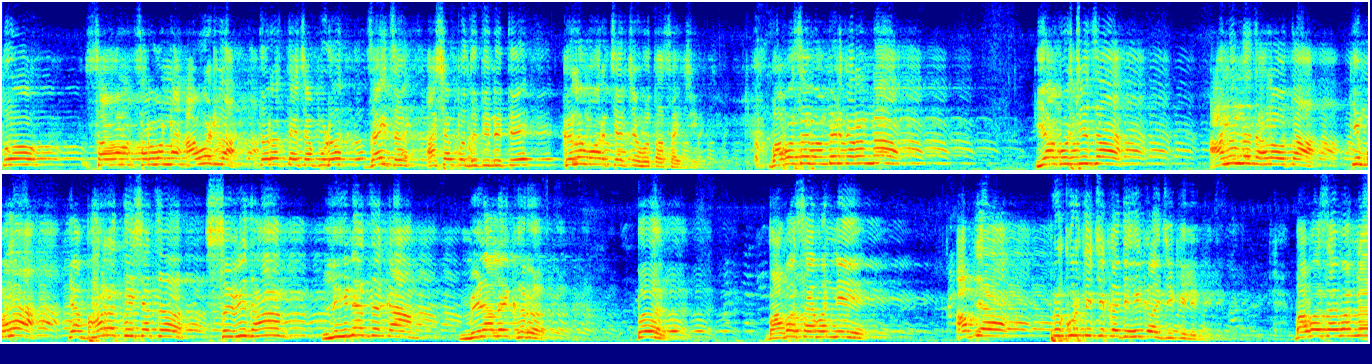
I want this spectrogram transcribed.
तो सर्वांना आवडला तरच त्याच्या पुढं जायचं अशा पद्धतीने ते कलमवर चर्चा होत असायची. बाबासाहेब आंबेडकरांना या गोष्टीचा आनंद झाला होता की मला या भारत देशाचं संविधान लिहिण्याचं काम मिळालंय खरं. पण बाबासाहेबांनी आपल्या प्रकृतीची कधीही काळजी केली नाही. बाबासाहेबांना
